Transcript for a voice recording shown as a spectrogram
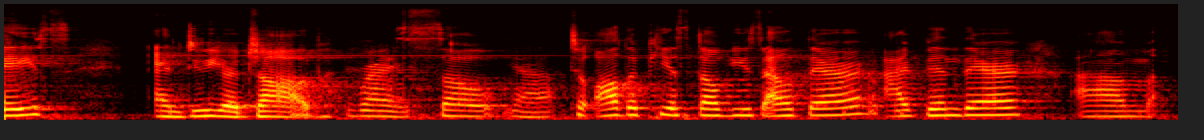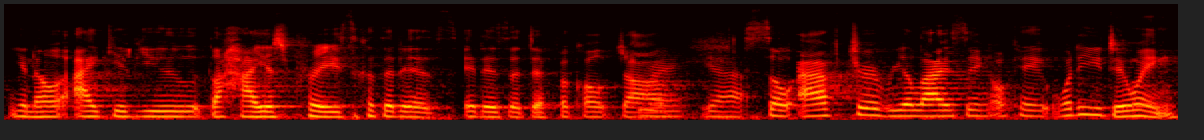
face and do your job. Right. So Yeah. to all the PSWs out there, I've been there. Um, you know, I give you the highest praise because it is it is a difficult job. Right, yeah. So after realizing, okay, what are you doing?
